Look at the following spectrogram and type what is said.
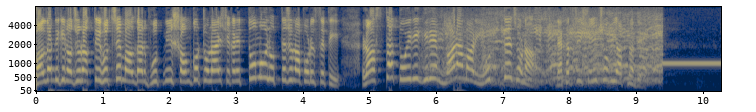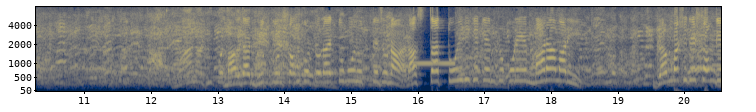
মালদার দিকে নজর রাখতেই হচ্ছে। মালদার ভূতনির সংকট টোলায় সেখানে তুমুল উত্তেজনা পরিস্থিতি। রাস্তা তৈরি ঘিরে মারামারি, উত্তেজনা। দেখাচ্ছি সেই ছবি আপনাদের। মালদার ভূতনির সংকট টোলায় তুমুল উত্তেজনা। রাস্তা তৈরিকে কেন্দ্র করে মারামারি। গ্রামবাসীদের সঙ্গে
